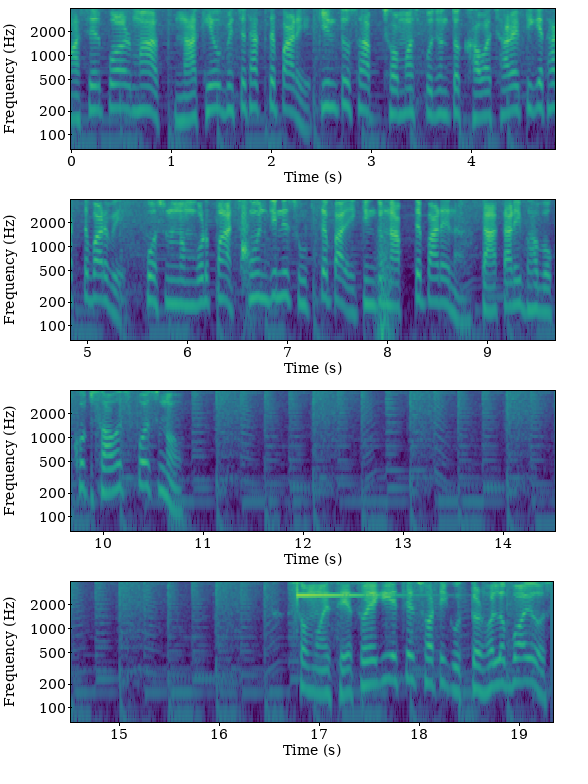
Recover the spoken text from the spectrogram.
মাসের পর মাস না খেয়েও বেঁচে থাকতে পারে। কিন্তু সাপ ছ মাস পর্যন্ত খাওয়া ছাড়াই টিকে থাকতে পারবে। প্রশ্ন নম্বর পাঁচ, কোন জিনিস উঠতে পারে কিন্তু নাপতে পারে না? তাড়াতাড়ি ভাবো, খুব সহজ প্রশ্ন। সময় শেষ হয়ে গিয়েছে, সঠিক উত্তর হলো বয়স।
